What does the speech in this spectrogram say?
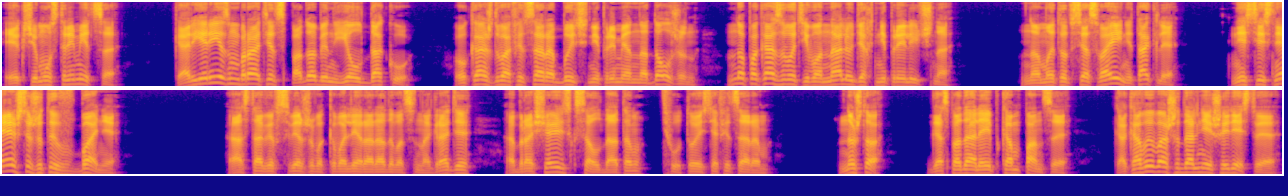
и к чему стремиться. Карьеризм, братец, подобен елдаку. У каждого офицера быть непременно должен, но показывать его на людях неприлично. Но мы тут все свои, не так ли? Не стесняешься же ты в бане?» Оставив свежего кавалера радоваться награде, обращаюсь к солдатам, тьфу, то есть офицерам. «Ну что, господа лейб-компанцы, каковы ваши дальнейшие действия?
